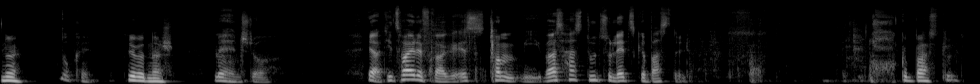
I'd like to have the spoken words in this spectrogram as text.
Nö, Okay. hier wird nicht. Mensch, doch. Ja, die zweite Frage ist, Tommy, was hast du zuletzt gebastelt? Oh, gebastelt.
